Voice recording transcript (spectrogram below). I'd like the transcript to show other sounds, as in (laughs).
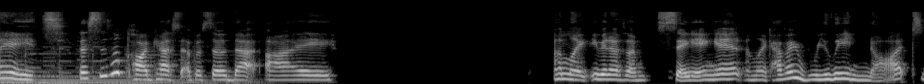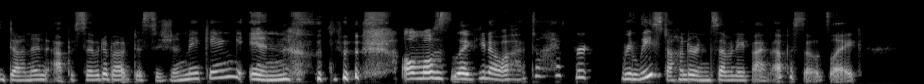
Right. This is a podcast episode that I I'm like, even as I'm saying it, I'm like, have I really not done an episode about decision making in (laughs) almost like, you know, I have re- released 175 episodes. Like,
